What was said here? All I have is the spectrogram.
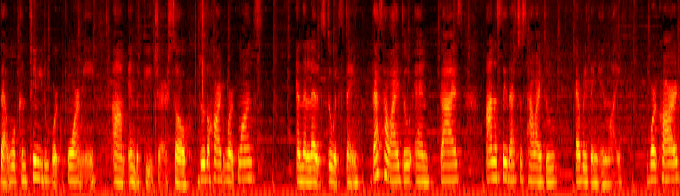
that will continue to work for me um, in the future. So do the hard work once and then let it do its thing. That's how I do. And guys, honestly, that's just how I do everything in life. Work hard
